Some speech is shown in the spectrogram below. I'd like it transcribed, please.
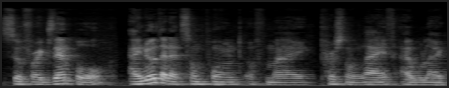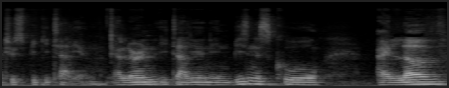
So, for example, I know that at some point of my personal life, I would like to speak Italian. I learned Italian in business school. I love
